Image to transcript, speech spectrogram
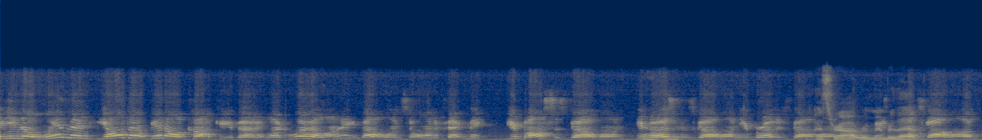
And you know, women, y'all don't get all cocky about it. Like, well, I ain't got one, so it won't affect me. Your boss has got one. Your Mhm. husband's got one. Your brother's got That's one. That's right. Remember Your that. got one.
